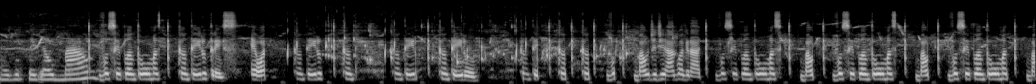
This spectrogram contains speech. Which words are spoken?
Aí eu vou pegar o balde. Você plantou uma. Canteiro 3. É hora. Canteiro. Can, canteiro. Canteiro 1. Canteiro. Can, can, balde de água grátis. Você plantou umas. Bal, você plantou umas. Bal, você plantou uma. Ba,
